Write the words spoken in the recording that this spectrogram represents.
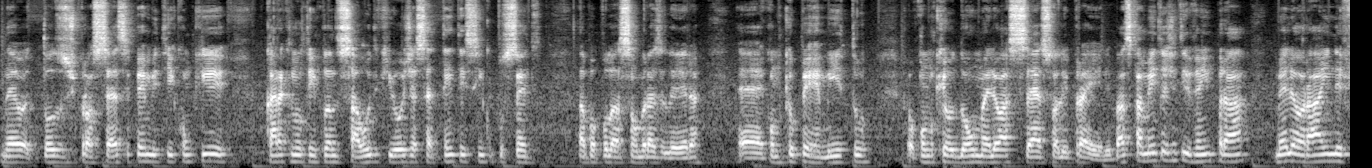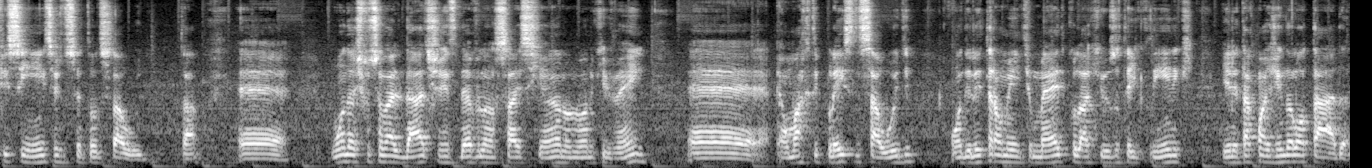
né, todos os processos e permitir com que o cara que não tem plano de saúde, que hoje é 75% da população brasileira, é, como que eu permito ou como que eu dou um melhor acesso ali para ele. Basicamente a gente vem para melhorar ineficiências do setor de saúde, tá? É, uma das funcionalidades que a gente deve lançar esse ano, no ano que vem, é, é um marketplace de saúde, onde literalmente o médico lá que usa o TI Clinic, ele está com a agenda lotada,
